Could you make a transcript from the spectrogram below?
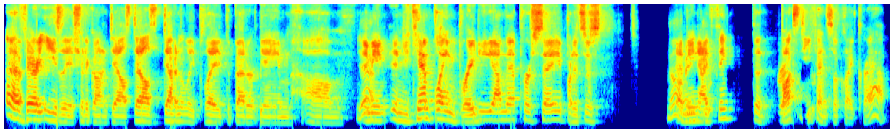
Uh, very easily, it should have gone to Dallas. Dallas definitely played the better game. Um, Yeah. I mean, and you can't blame Brady on that per se, but it's just. No, I, mean, I think the Bucks defense looked like crap.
